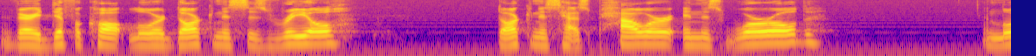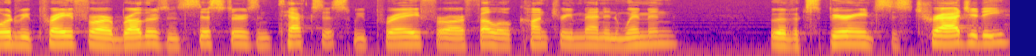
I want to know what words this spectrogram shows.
Very difficult, Lord. Darkness is real. Darkness has power in this world. And Lord, we pray for our brothers and sisters in Texas. We pray for our fellow countrymen and women who have experienced this tragedy.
